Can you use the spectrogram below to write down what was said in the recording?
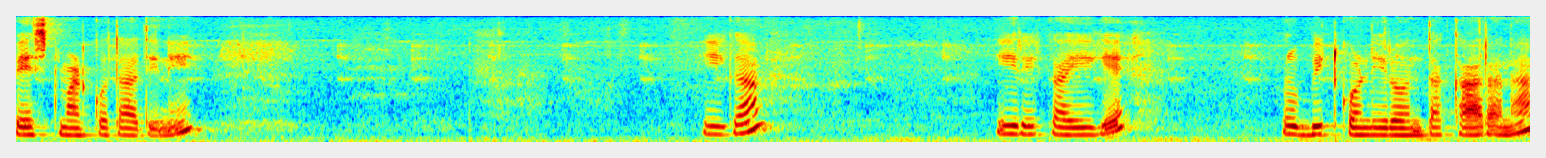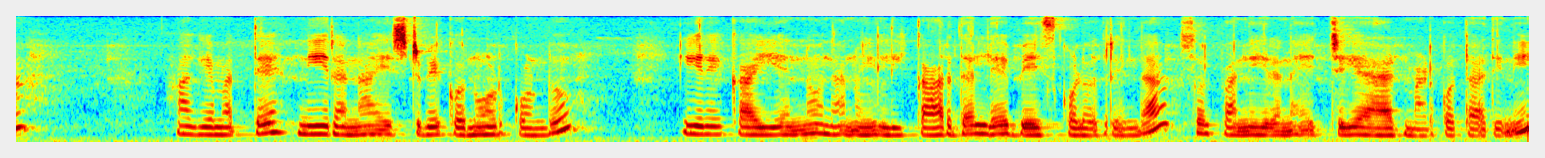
ಪೇಸ್ಟ್ ಮಾಡ್ಕೋತಾ ಇದ್ದೀನಿ. ಈಗ ಹೀರೆಕಾಯಿಗೆ ರುಬ್ಬಿಟ್ಕೊಂಡಿರೋಂಥ ಖಾರನ, ಹಾಗೆ ಮತ್ತು ನೀರನ್ನು ಎಷ್ಟು ಬೇಕೋ ನೋಡಿಕೊಂಡು ಹೀರೆಕಾಯಿಯನ್ನು ನಾನು ಇಲ್ಲಿ ಖಾರದಲ್ಲೇ ಬೇಯಿಸ್ಕೊಳ್ಳೋದ್ರಿಂದ ಸ್ವಲ್ಪ ನೀರನ್ನು ಹೆಚ್ಚಿಗೆ ಆ್ಯಡ್ ಮಾಡ್ಕೋತಾ ಇದ್ದೀನಿ.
